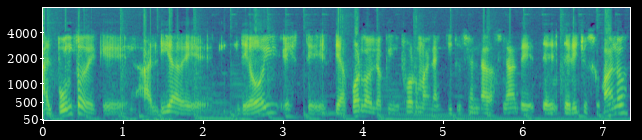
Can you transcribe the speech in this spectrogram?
Al punto de que al día de, hoy, este, de acuerdo a lo que informa la Institución Nacional de, Derechos Humanos,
